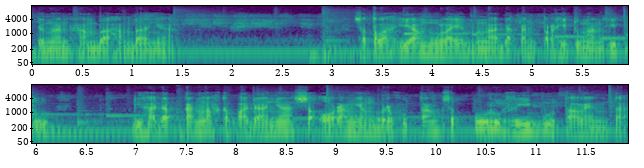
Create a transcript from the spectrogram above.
dengan hamba-hambanya. Setelah ia mulai mengadakan perhitungan itu, dihadapkanlah kepadanya seorang yang berhutang sepuluh ribu talenta.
